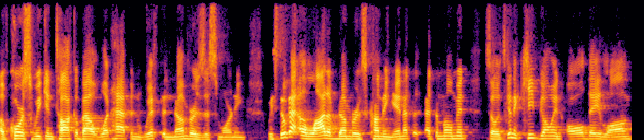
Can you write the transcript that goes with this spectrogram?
Of course, we can talk about what happened with the numbers this morning. We still got a lot of numbers coming in at the at the moment, so it's going to keep going all day long.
